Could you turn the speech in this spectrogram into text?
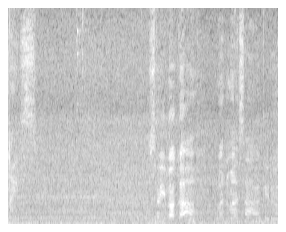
ನೈಸ್ ಸೊ ಇವಾಗ ವನವಾಸ ಆಗಿರೋ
